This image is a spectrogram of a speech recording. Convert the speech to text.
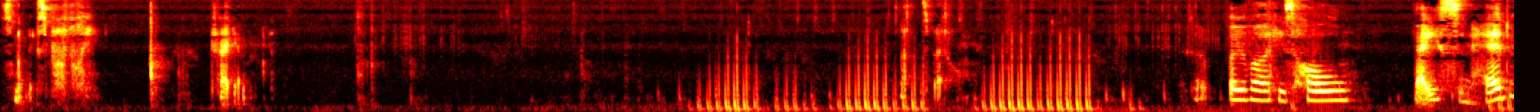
It's not mixed properly. Try again. Over his whole face and head.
